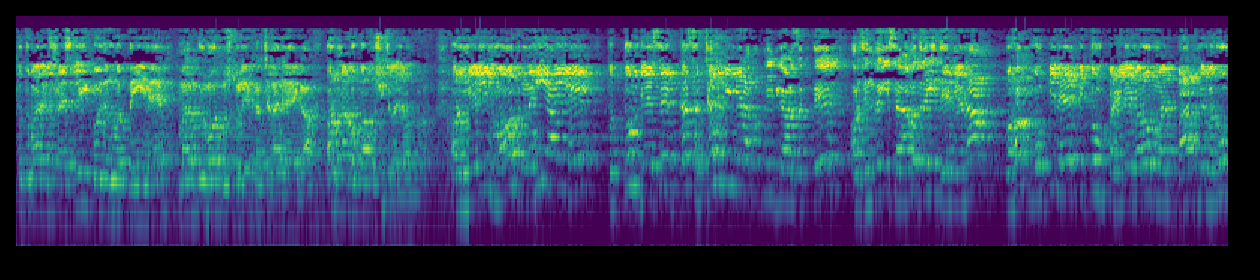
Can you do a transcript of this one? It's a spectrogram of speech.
تو تمہارے فیصلے کی کوئی ضرورت نہیں ہے۔ ملک الموت مجھ کو لے کر چلا جائے گا اور میں ہوگا خوشی چلا جاؤں گا۔ اور میری موت نہیں آئی ہے، تو تم جیسے دس جج بھی میرا کچھ نہیں بگاڑ سکتے اور زندگی سلامت رہی، دیکھ لینا۔ بہت ممکن ہے کہ تم پہلے مرو، میں بعد میں مروں۔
